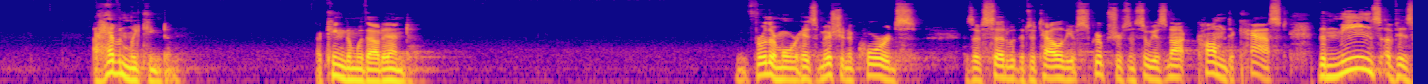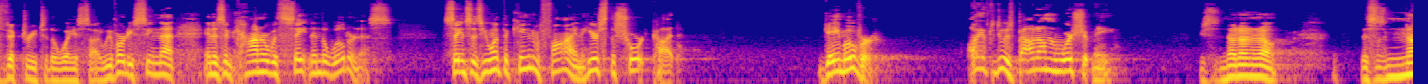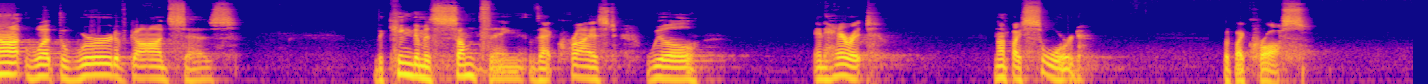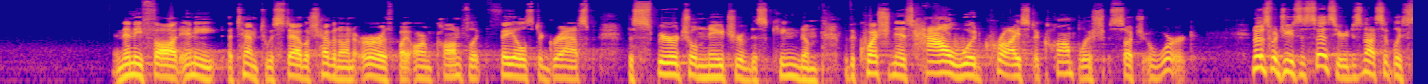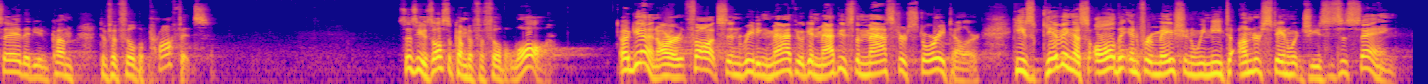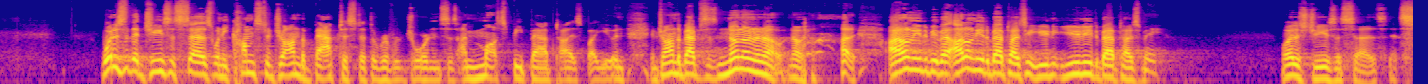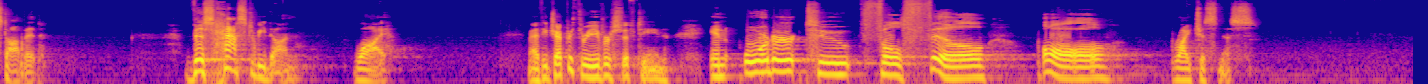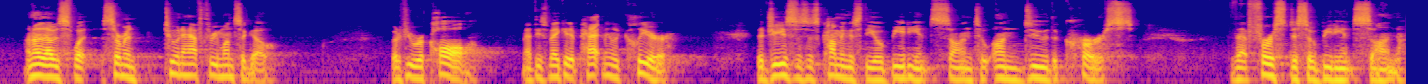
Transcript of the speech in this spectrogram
a heavenly kingdom, a kingdom without end. And furthermore, his mission accords, as I've said, with the totality of scriptures, and so he has not come to cast the means of his victory to the wayside. We've already seen that in his encounter with Satan in the wilderness. Satan says, You want the kingdom? Fine. Here's the shortcut. Game over. All you have to do is bow down and worship me. He says, No, no, no, no. This is not what the Word of God says. The kingdom is something that Christ will inherit, not by sword, but by cross. And any thought, any attempt to establish heaven on earth by armed conflict fails to grasp the spiritual nature of this kingdom. But the question is, how would Christ accomplish such a work? Notice what Jesus says here. He does not simply say that he had come to fulfill the prophets. He says he has also come to fulfill the law. Again, our thoughts in reading Matthew. Again, Matthew's the master storyteller. He's giving us all the information we need to understand what Jesus is saying. What is it that Jesus says when he comes to John the Baptist at the River Jordan and says, I must be baptized by you? And, and John the Baptist says, No, no, no, no, no. I don't need to be, I don't need to baptize you. you. You need to baptize me. What does Jesus says? Stop it. This has to be done. Why? Matthew chapter 3, verse 15. In order to fulfill all righteousness. I know that was what sermon two and a half, three months ago. But if you recall, Matthew's making it patently clear that Jesus is coming as the obedient son to undo the curse that first disobedient son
